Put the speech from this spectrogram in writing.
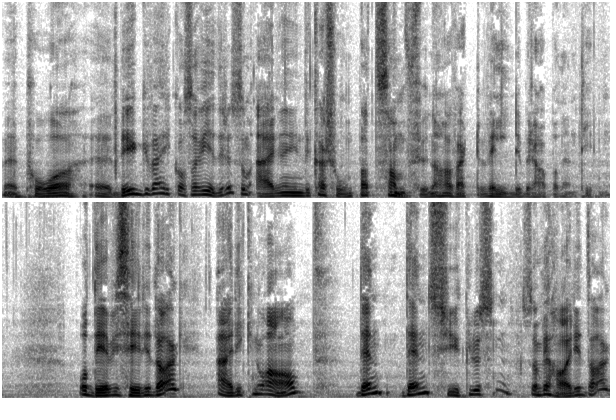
uh, på uh, byggverk osv. som er en indikasjon på at samfunnet har vært veldig bra på den tiden. Og det vi ser i dag, er ikke noe annet. Den, den syklusen som vi har i dag,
